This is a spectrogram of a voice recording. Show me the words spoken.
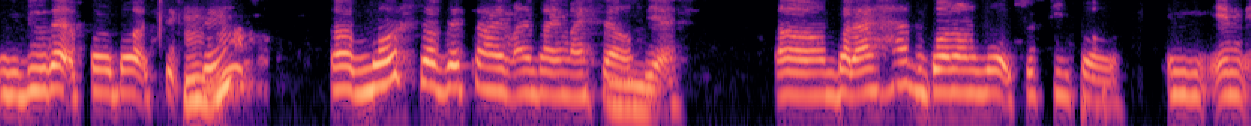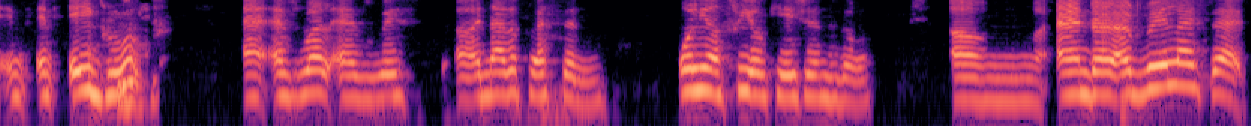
you do that for about 6 mm-hmm. days uh, most of the time, I'm by myself. Mm. Yes, um, but I have gone on walks with people in in in, in a group, mm. as well as with uh, another person. Only on three occasions, though. Um, and uh, I realized that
